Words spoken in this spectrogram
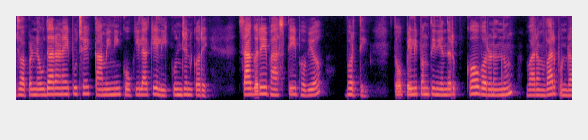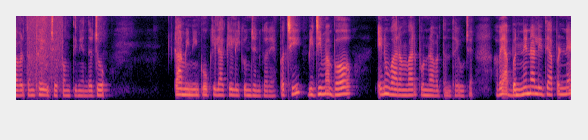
જો આપણને ઉદાહરણ આપ્યું છે, કામિની કોકિલા કેલી કુંજન કરે, સાગરે ભાસતી ભવ્ય ભરતી. તો પેલી પંક્તિની અંદર ક વર્ણનું વારંવાર પુનરાવર્તન થયું છે પંક્તિની અંદર. જો કામિની કોકિલા કેલી કુંજન કરે, પછી બીજીમાં ભ એનું વારંવાર પુનરાવર્તન થયું છે. હવે આ બંનેના લીધે આપણને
